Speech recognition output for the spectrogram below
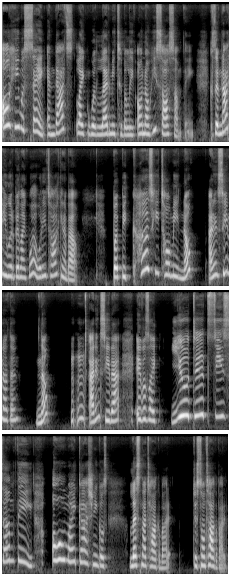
all he was saying. And that's like what led me to believe, oh no, he saw something. Because if not, he would have been like, whoa, what are you talking about? But because he told me, nope, I didn't see nothing. Nope, I didn't see that. It was like, you did see something. Oh my gosh. And he goes, let's not talk about it. Just don't talk about it.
